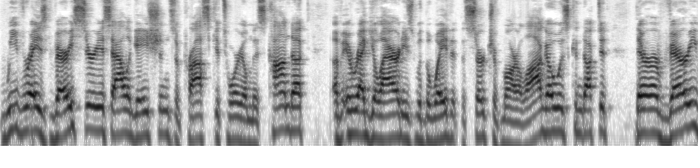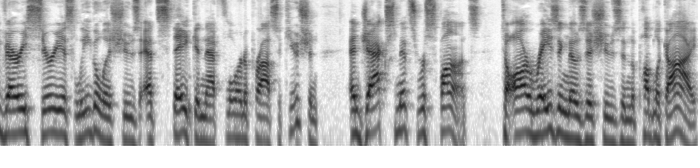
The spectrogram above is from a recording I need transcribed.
We've raised very serious allegations of prosecutorial misconduct, of irregularities with the way that the search of Mar a Lago was conducted. There are very, very serious legal issues at stake in that Florida prosecution. And Jack Smith's response to our raising those issues in the public eye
